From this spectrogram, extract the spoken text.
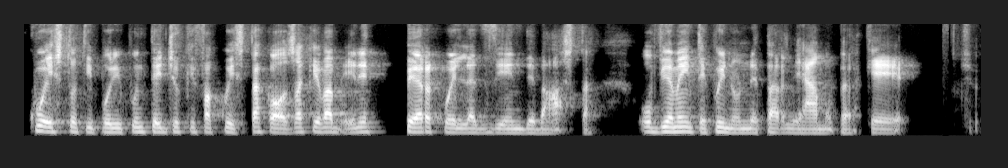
questo tipo di punteggio che fa questa cosa che va bene per quell'azienda e basta. Ovviamente qui non ne parliamo perché cioè,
